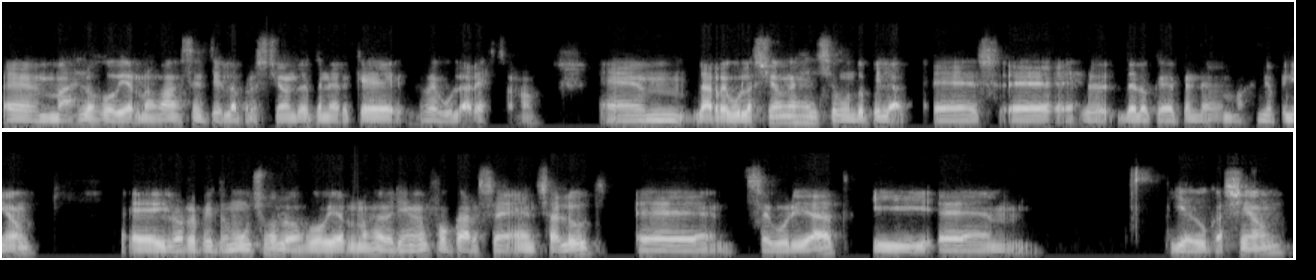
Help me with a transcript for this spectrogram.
eh, más los gobiernos van a sentir la presión de tener que regular esto, ¿no? Em, la regulación es el segundo pilar, es, eh, de, lo que depende más, en mi opinión. Eh, y lo repito mucho, los gobiernos deberían enfocarse en salud, seguridad y, em, y educación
